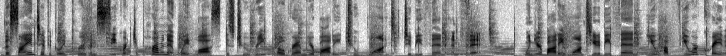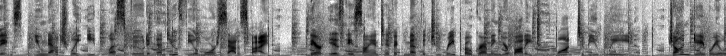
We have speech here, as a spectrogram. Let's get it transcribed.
The scientifically proven secret to permanent weight loss is to reprogram your body to want to be thin and fit. When your body wants you to be thin, you have fewer cravings, you naturally eat less food, and you feel more satisfied. There is a scientific method to reprogramming your body to want to be lean. Jon Gabriel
